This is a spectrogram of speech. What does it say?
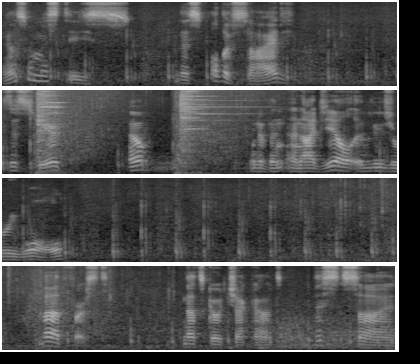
I also missed these... this other side. Is this weird? No? Would have been an ideal illusory wall. But first, let's go check out this side.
